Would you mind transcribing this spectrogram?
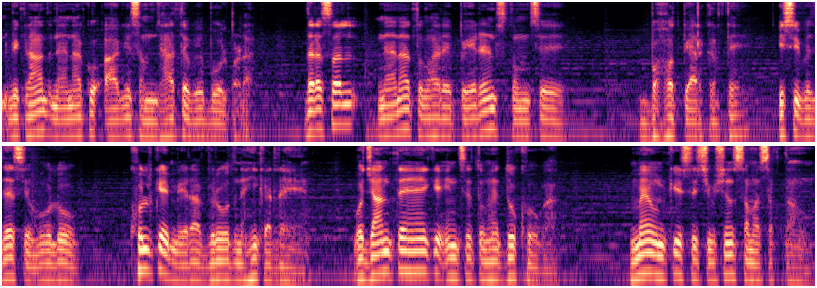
विक्रांत नैना को आगे समझाते हुए बोल पड़ा। दरअसल, नैना तुम्हारे पेरेंट्स तुमसे बहुत प्यार करते हैं। इसी वजह से वो लोग खुल के मेरा विरोध नहीं कर रहे हैं। वो जानते हैं कि इनसे तुम्हें दुख होगा। मैं उनकी सिचुएशन समझ सकता हूँ।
